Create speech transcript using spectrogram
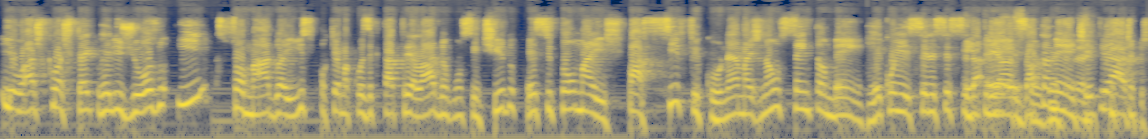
E eu acho que o aspecto religioso, e somado a isso, porque é uma coisa que está atrelada em algum sentido, esse tom mais pacífico, né, mas não sem também reconhecer a necessidade. Entre é, exatamente, entre aspas.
